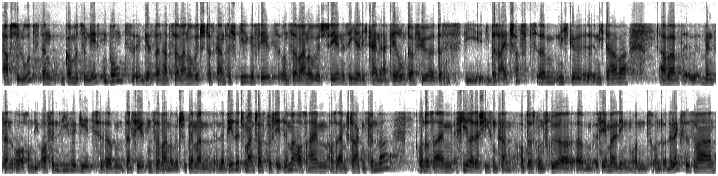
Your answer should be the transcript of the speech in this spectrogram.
Absolut. Dann kommen wir zum nächsten Punkt. Gestern hat Savanovic das ganze Spiel gefehlt und Savanovic fehlen ist sicherlich keine Erklärung dafür, dass die, die Bereitschaft ähm, nicht, nicht da war. Aber äh, wenn es dann auch um die Offensive geht, ähm, dann fehlt ein Savanovic. Wenn man eine Pesic-Mannschaft besteht immer aus einem, aus einem starken Fünfer und aus einem Vierer, der schießen kann. Ob das nun früher ähm, Femerling und, und, und Alexis waren,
